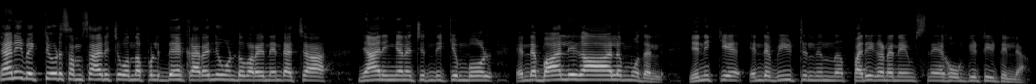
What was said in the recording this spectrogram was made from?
ഞാൻ ഈ വ്യക്തിയോട് സംസാരിച്ചു വന്നപ്പോൾ ഇദ്ദേഹം കരഞ്ഞുകൊണ്ട് പറയുന്നത് എന്റെ അച്ഛ ഞാൻ ഇങ്ങനെ ചിന്തിക്കുമ്പോൾ എന്റെ ബാല്യകാലം മുതൽ എനിക്ക് എന്റെ വീട്ടിൽ നിന്ന് പരിഗണനയും സ്നേഹവും കിട്ടിയിട്ടില്ല.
